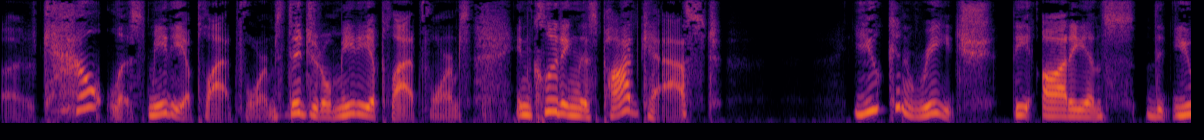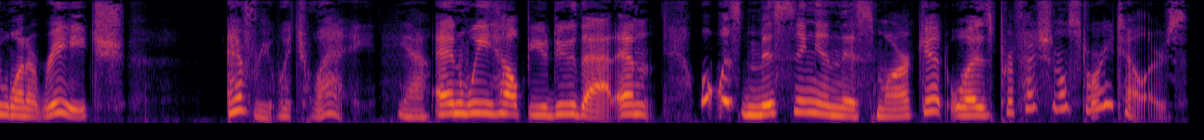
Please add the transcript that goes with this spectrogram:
uh, countless media platforms, digital media platforms, including this podcast, you can reach the audience that you want to reach every which way. Yeah. And we help you do that. And what was missing in this market was professional storytellers.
